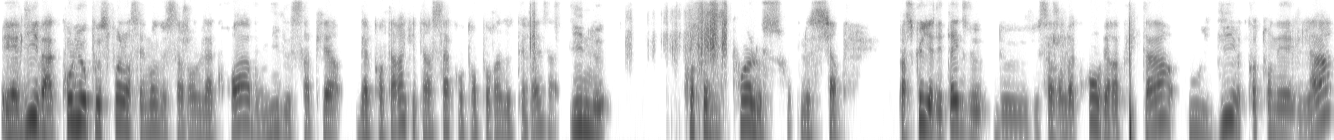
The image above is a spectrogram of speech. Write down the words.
Et elle dit bah, qu'on lui oppose point l'enseignement de Saint Jean de la Croix, ni de Saint Pierre d'Alcantara, qui était un saint contemporain de Thérèse, il ne contredit point le sien. Parce qu'il y a des textes de, Saint Jean de la Croix, on verra plus tard, où il dit quand on est là,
